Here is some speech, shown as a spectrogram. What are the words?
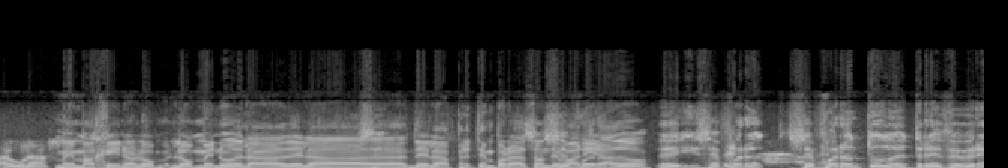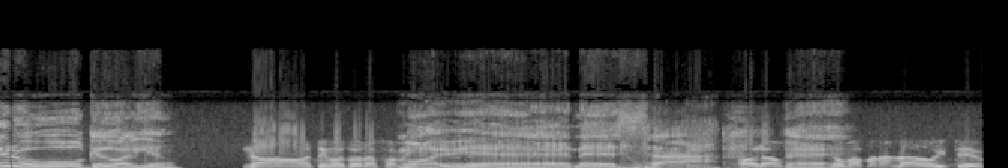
algunas... Me imagino, los, los menús de la, de la, de la pretemporada son de ¿Se variado. fueron, Ey, ¿se, fueron, ¿Se fueron todos el 3 de febrero o quedó alguien? No, tengo toda la familia. Muy bien, esa. Ahora un Eh, poquito más para el lado, viste,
